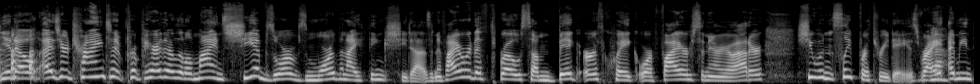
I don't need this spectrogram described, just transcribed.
you know, as you're trying to prepare their little minds, she absorbs more than I think she does. And if I were to throw some big earthquake or fire scenario at her, she wouldn't sleep for 3 days, right? Yeah. I mean,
